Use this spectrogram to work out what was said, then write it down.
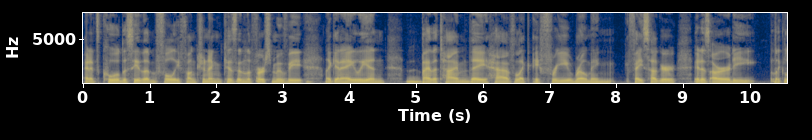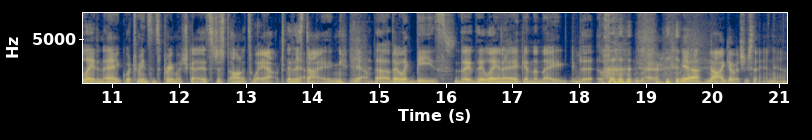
and it's cool to see them fully functioning. Because in the first movie, like an Alien, by the time they have like a free roaming face hugger, it is already like laid an egg, which means it's pretty much gonna. It's just on its way out. It is Yeah. dying. Yeah. uh, they're like bees. They they lay an egg and then they. Yeah, no, I get what you're saying. Yeah,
